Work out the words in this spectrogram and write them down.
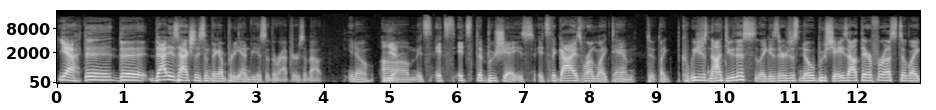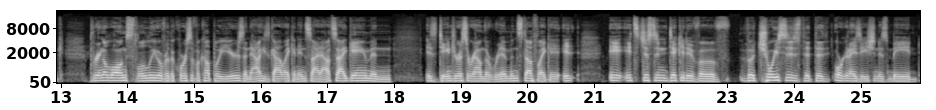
Yeah, the the that is actually something I'm pretty envious of the Raptors about. You know, yeah. um, it's it's it's the Bouchers. It's the guys where I'm like, damn, do, like, could we just not do this? Like, is there just no Bouchers out there for us to like bring along slowly over the course of a couple of years? And now he's got like an inside outside game and is dangerous around the rim and stuff. Like it, it, it it's just indicative of the choices that the organization has made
